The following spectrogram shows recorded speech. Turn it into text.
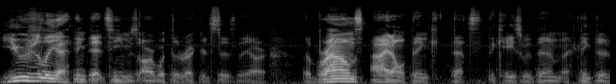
usually, I think that teams are what the record says they are. The Browns, I don't think that's the case with them. I think they're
